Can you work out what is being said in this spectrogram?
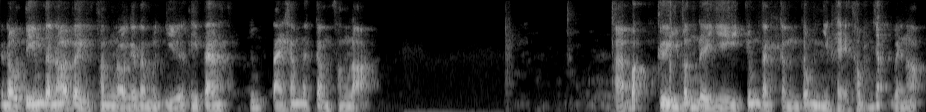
đầu tiên ta nói về phân loại cái tầm mật giữa thì ta tại sao ta cần phân loại? Ở bất kỳ vấn đề gì chúng ta cần có một hệ thống nhất về nó.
